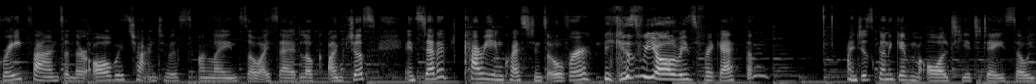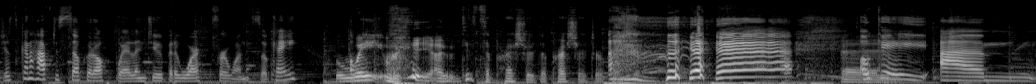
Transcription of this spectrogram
great fans and they're always chatting to us online. So I said, look, I'm just instead of carrying questions over because we always forget them. I'm just going to give them all to you today. So you're just going to have to suck it up well and do a bit of work for once, okay? Wait, wait. I, this the pressure, the pressure, the pressure. Um, okay. Um,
